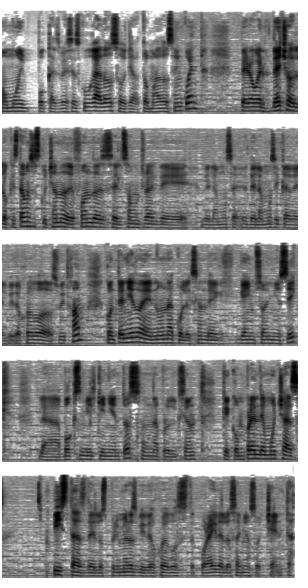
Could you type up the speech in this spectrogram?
o muy pocas veces jugados o ya tomados en cuenta. Pero bueno, de hecho lo que estamos escuchando de fondo es el soundtrack de, la, de la música del videojuego Sweet Home, contenido en una colección de Games on Music la Box 1500, una producción que comprende muchas pistas de los primeros videojuegos por ahí de los años 80.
